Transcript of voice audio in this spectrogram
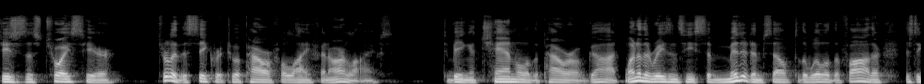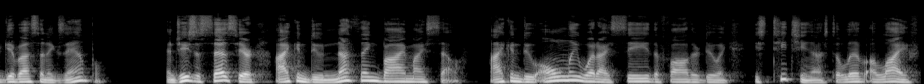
Jesus' choice here, it's really the secret to a powerful life in our lives, to being a channel of the power of God. One of the reasons he submitted himself to the will of the Father is to give us an example. And Jesus says here, I can do nothing by myself. I can do only what I see the Father doing. He's teaching us to live a life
